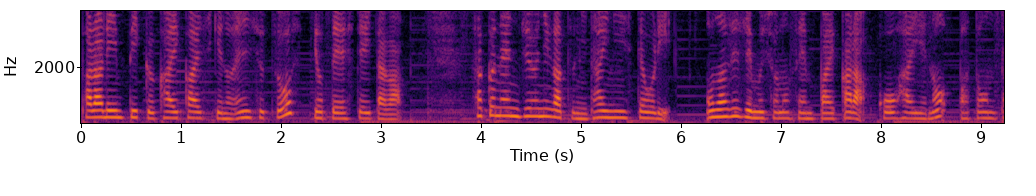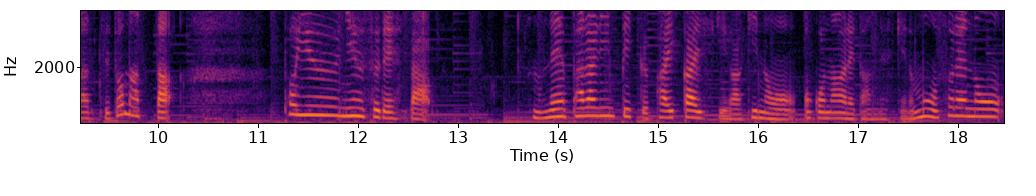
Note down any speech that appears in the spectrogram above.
パラリンピック開会式の演出を予定していたが昨年12月に退任しており同じ事務所の先輩から後輩へのバトンタッチとなったというニュースでした。ね、パラリンピック開会式が昨日行われたんですけどもそれの、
